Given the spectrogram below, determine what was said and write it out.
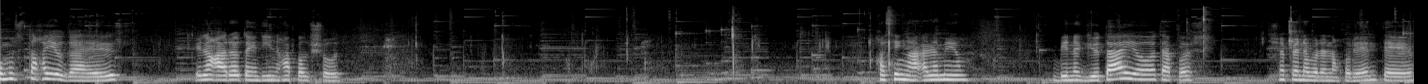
Kumusta kayo, guys? Ilang araw tayo hindi nakapag-shoot. Kasi nga, alam mo yung binagyo tayo, tapos syempre nawala ng kuryente.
